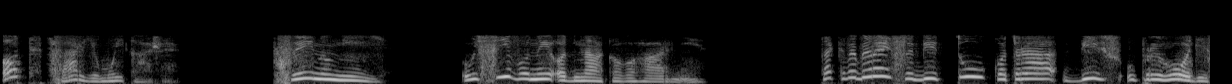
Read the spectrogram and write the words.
От цар йому й каже Сину мій, усі вони однаково гарні. Так вибирай собі ту, котра більш у пригоді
